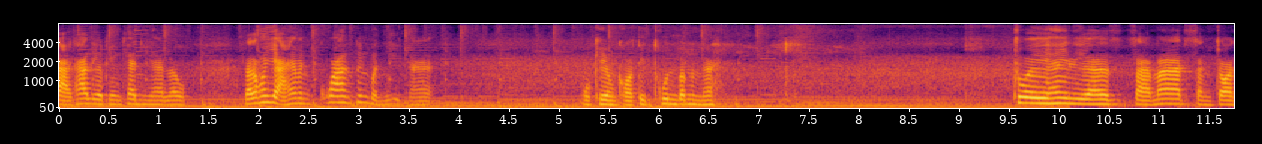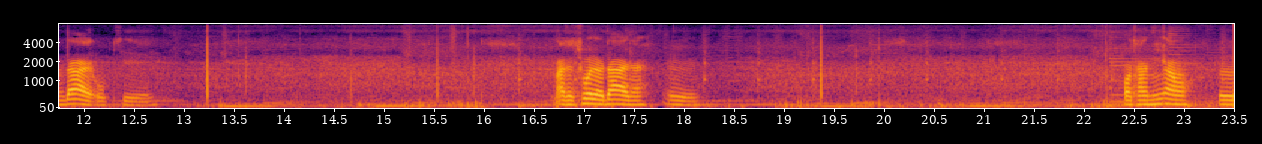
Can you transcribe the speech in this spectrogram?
ยายท่าเรือเพียงแค่นี้ฮะ เรา เราต้องขยายให้มันกว้างขึ้นกว่านี้อีกนะฮะ โอเค ผมขอติดทุนแป๊บนึงนะ ช่วยให้เรือสามารถสัญจรได้ โอเค อาจจะช่วยเราได้นะ เออออกทางนี้เอา เออ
